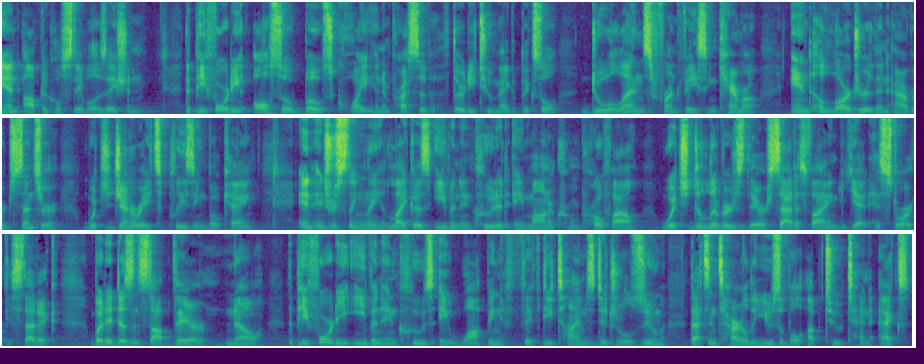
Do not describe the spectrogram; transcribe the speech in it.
and optical stabilization. The P40 also boasts quite an impressive 32 megapixel dual lens front facing camera and a larger than average sensor, which generates pleasing bokeh. And interestingly, Leica's even included a monochrome profile, which delivers their satisfying yet historic aesthetic. But it doesn't stop there, no. The P40 even includes a whopping 50 times digital zoom that's entirely usable up to 10x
